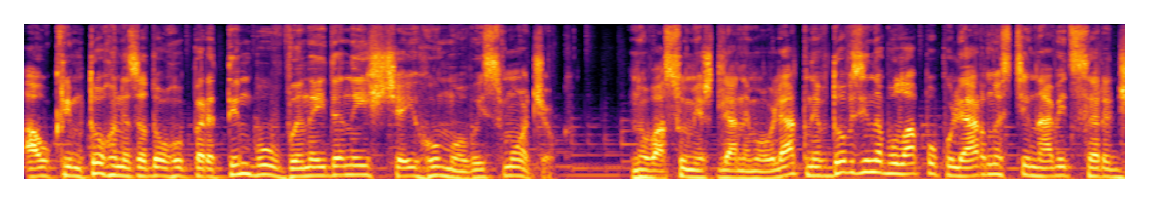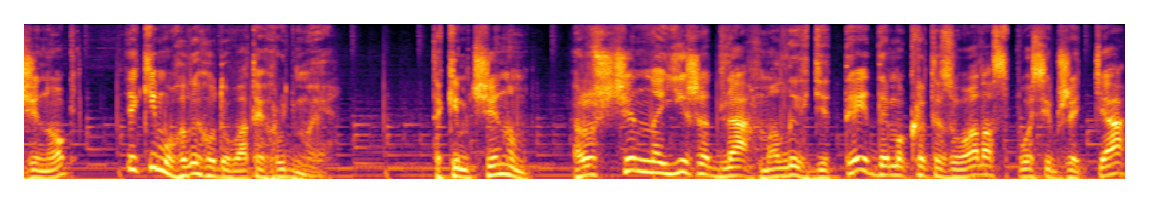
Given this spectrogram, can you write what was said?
а окрім того, незадовго перед тим був винайдений ще й гумовий смочок. Нова суміш для немовлят невдовзі набула популярності навіть серед жінок, які могли годувати грудьми. Таким чином, розчинна їжа для малих дітей демократизувала спосіб життя,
